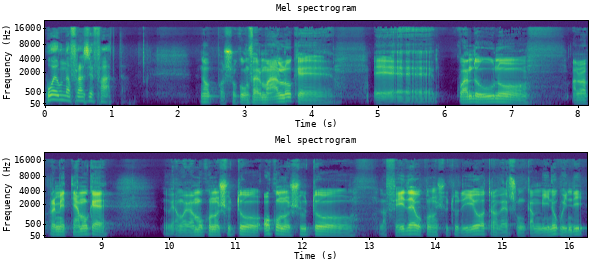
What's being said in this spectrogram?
o è una frase fatta? No, posso confermarlo che eh, quando uno... Allora, premettiamo che dobbiamo- avevamo conosciuto, ho conosciuto la fede, ho conosciuto Dio attraverso un cammino, quindi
